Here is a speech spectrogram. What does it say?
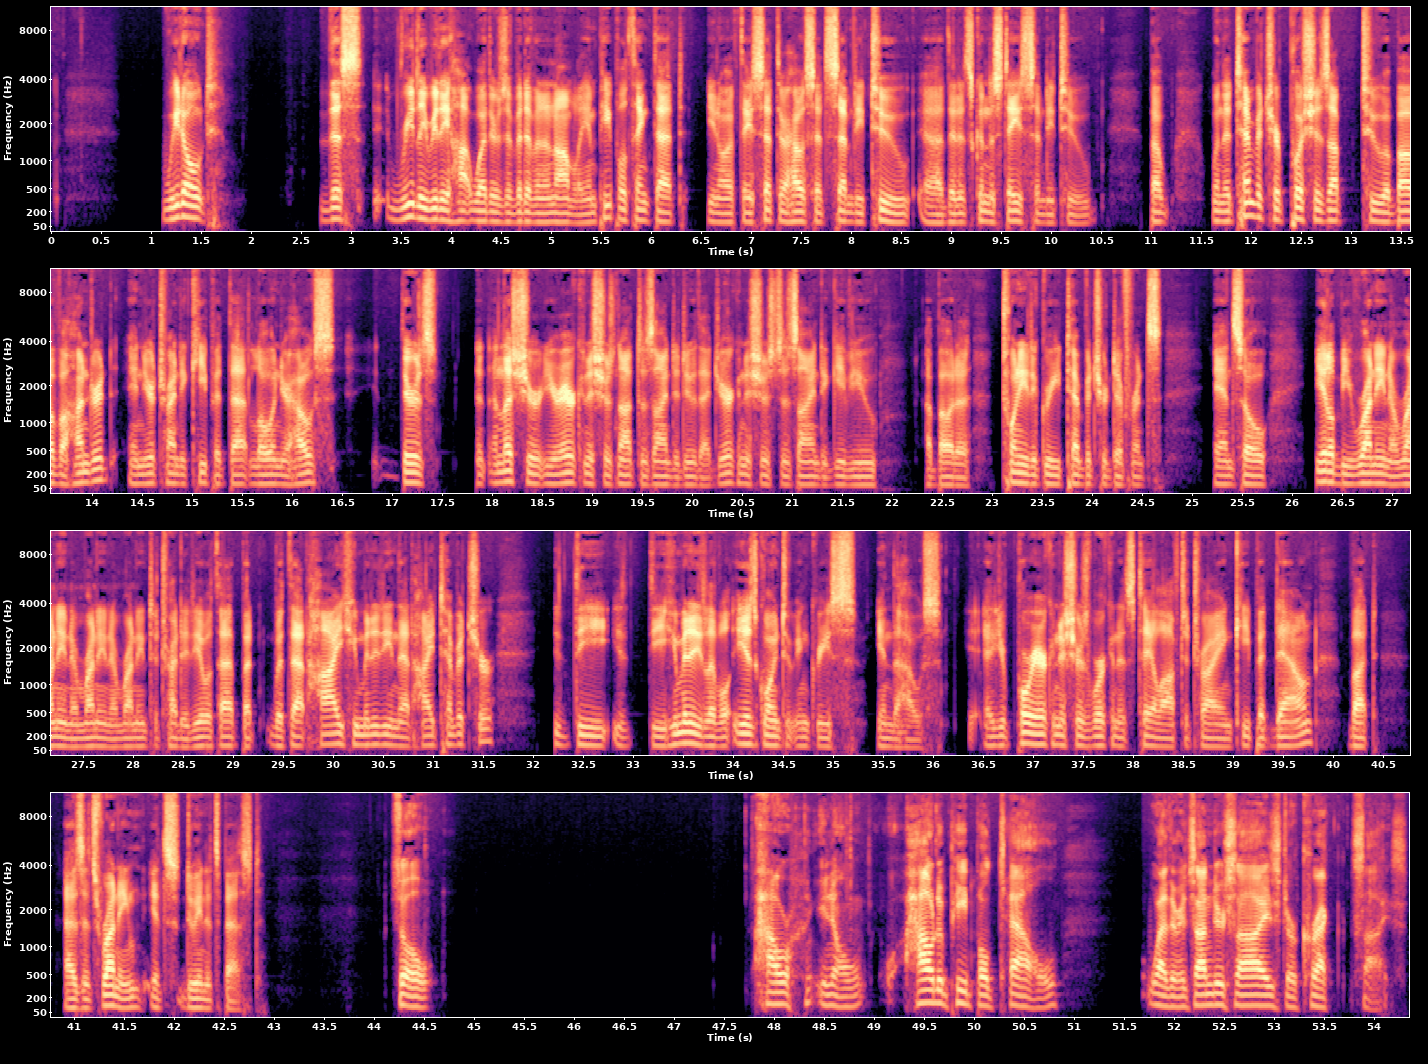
we don't this really really hot weather is a bit of an anomaly and people think that you know if they set their house at 72 uh, that it's going to stay 72 but when the temperature pushes up to above 100 and you're trying to keep it that low in your house there's unless your your air conditioner is not designed to do that your air conditioner is designed to give you about a 20 degree temperature difference and so it'll be running and running and running and running to try to deal with that. But with that high humidity and that high temperature, the the humidity level is going to increase in the house. Uh, Your poor air conditioner is working its tail off to try and keep it down, but as it's running, it's doing its best. So, how you know how do people tell whether it's undersized or correct sized?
